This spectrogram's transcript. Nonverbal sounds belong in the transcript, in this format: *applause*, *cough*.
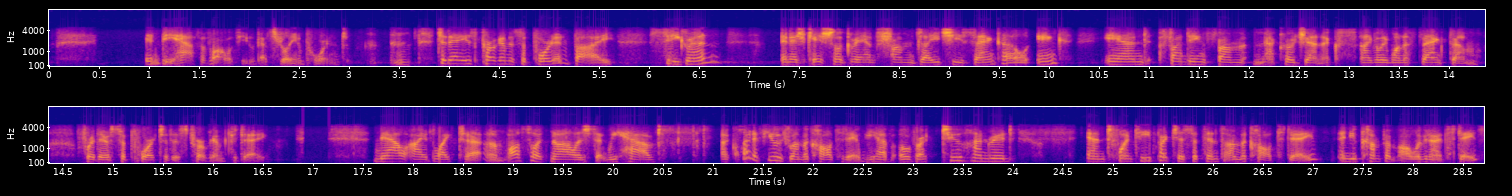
in behalf of all of you. That's really important. *clears throat* Today's program is supported by CGRN, an educational grant from Daiichi Sankyo Inc., and funding from Macrogenics. I really want to thank them for their support to this program today. Now I'd like to um, also acknowledge that we have uh, quite a few of you on the call today. We have over 220 participants on the call today, and you come from all over the United States,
